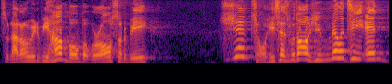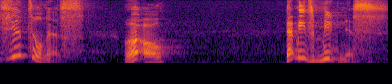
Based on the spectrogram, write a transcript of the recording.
so not only to be humble, but we're also to be gentle. He says, with all humility and gentleness. Uh oh. That means meekness.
